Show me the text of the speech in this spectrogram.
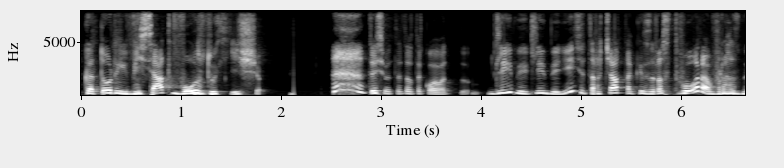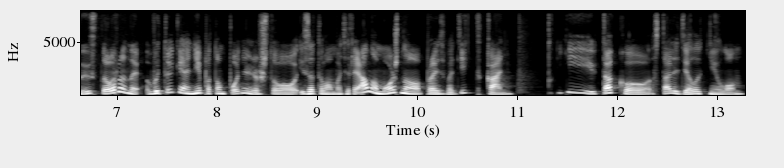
которые висят в воздухе еще. То есть вот это такой вот длинные-длинные нити торчат так из раствора в разные стороны. В итоге они потом поняли, что из этого материала можно производить ткань. И так э, стали делать нейлон.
